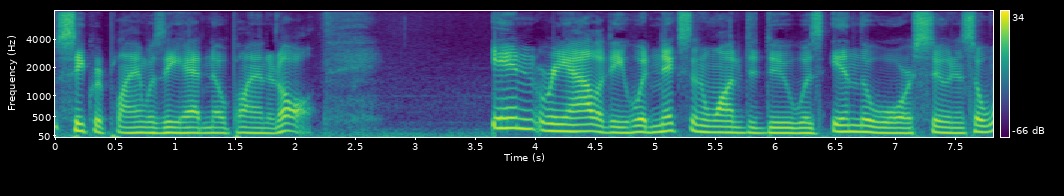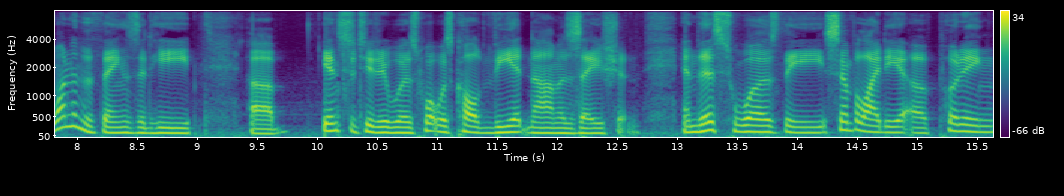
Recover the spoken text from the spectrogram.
secret plan was he had no plan at all in reality, what Nixon wanted to do was end the war soon. And so one of the things that he uh, instituted was what was called Vietnamization. And this was the simple idea of putting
